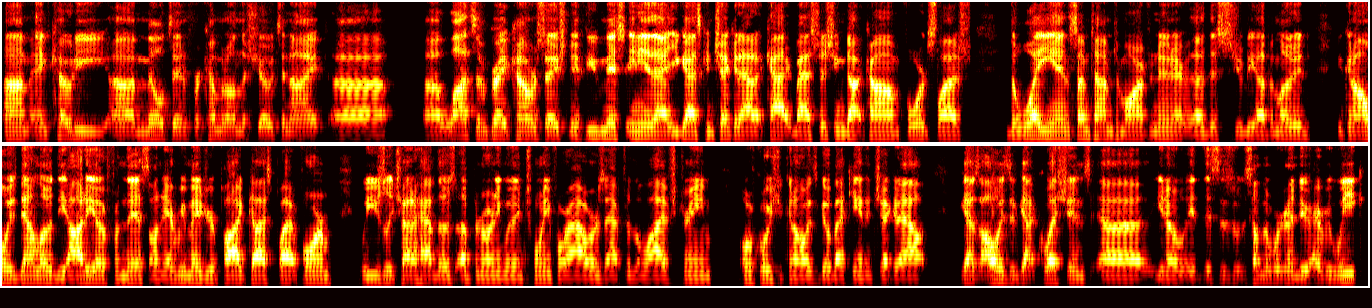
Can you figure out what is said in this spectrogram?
um, and Cody uh, Milton for coming on the show tonight. Uh, uh, lots of great conversation. If you missed any of that, you guys can check it out at kayakbassfishing.com forward slash the weigh in sometime tomorrow afternoon. Uh, this should be up and loaded. You can always download the audio from this on every major podcast platform. We usually try to have those up and running within 24 hours after the live stream. Or, of course, you can always go back in and check it out. You guys always have got questions, uh, you know, if this is something we're going to do every week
